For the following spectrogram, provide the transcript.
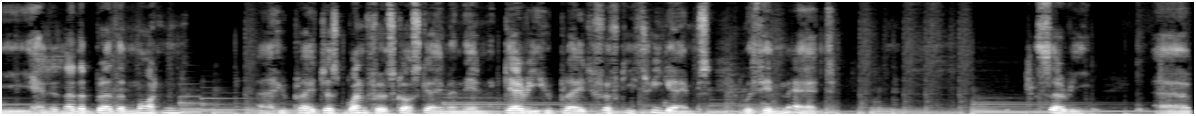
He had another brother Martin uh, who played just one first class game, and then Gary who played 53 games with him at Surrey. Uh,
